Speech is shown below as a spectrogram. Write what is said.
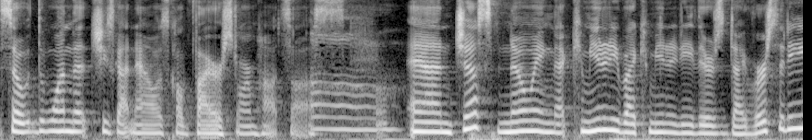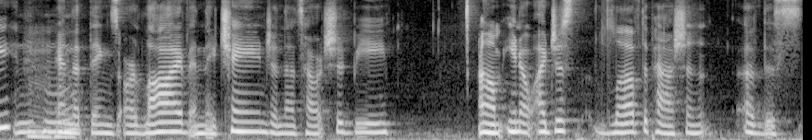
so the one that she's got now is called Firestorm Hot Sauce. Oh. And just knowing that community by community, there's diversity Mm-hmm. and that things are live and they change, and that's how it should be. Um, you know, I just love the passion of this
